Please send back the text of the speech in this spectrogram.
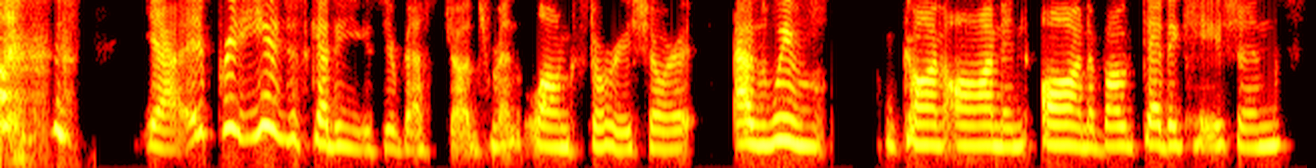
yeah, it pretty you just got to use your best judgment. Long story short, as we've gone on and on about dedications,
